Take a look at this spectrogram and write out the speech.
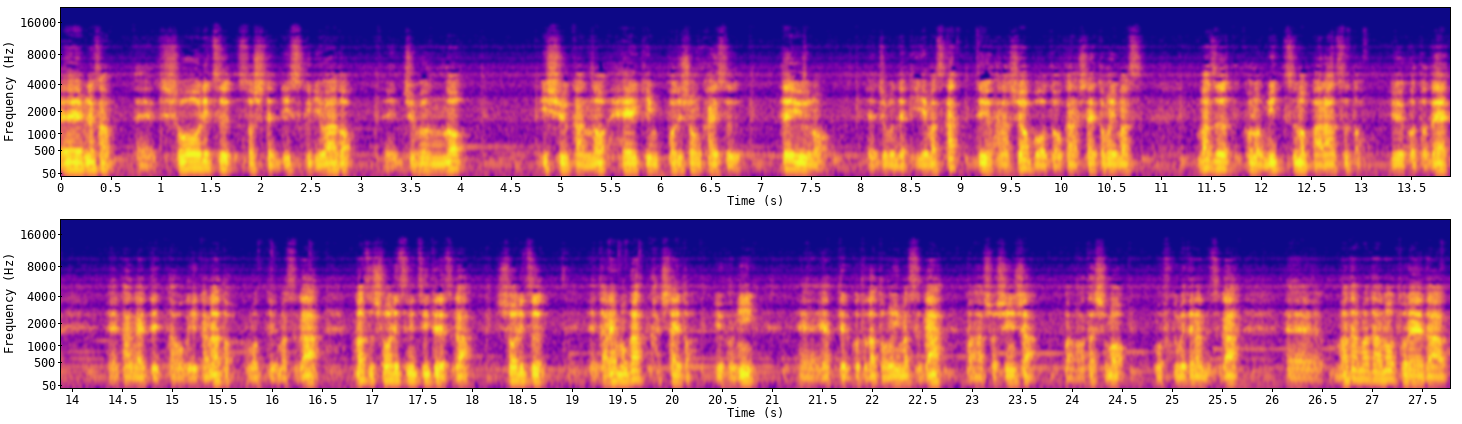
えー皆さん、えー勝率、そしてリスク、リワード、えー自分の1週間の平均ポジション回数っていうのを、自分で言えますかっていう話を冒頭からしたいと思います。まず、この3つのバランスということで、え考えていった方がいいかなと思っていますが、まず勝率についてですが、勝率、え誰もが勝ちたいというふうに、えやってることだと思いますが、まあ初心者、まあ私もも含めてなんですが、えーまだまだのトレーダーっ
